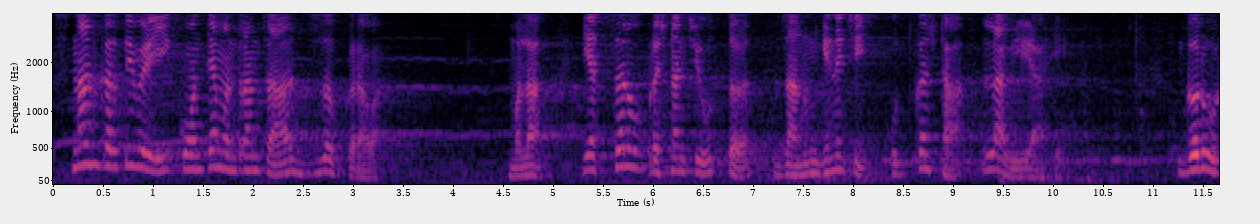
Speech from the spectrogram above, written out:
स्नान करतेवेळी कोणत्या मंत्रांचा जप करावा? मला या सर्व प्रश्नांची उत्तर जाणून घेण्याची उत्कंठा लागली आहे. गरुड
